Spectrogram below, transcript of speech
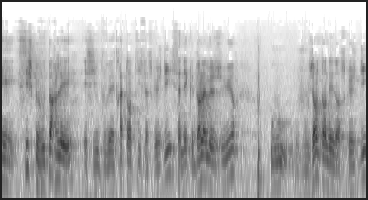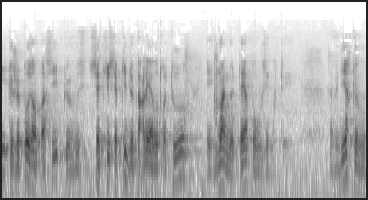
Et si je peux vous parler, et si vous pouvez être attentif à ce que je dis, ce n'est que dans la mesure où vous entendez dans ce que je dis que je pose en principe que vous êtes susceptible de parler à votre tour et moi de me taire pour vous écouter. Ça veut dire que vous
